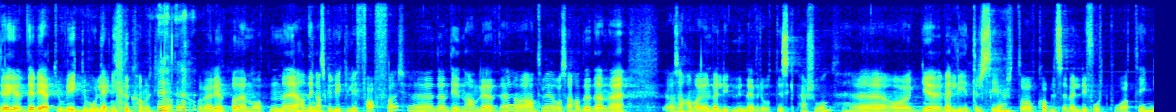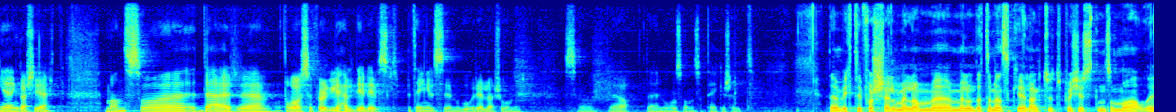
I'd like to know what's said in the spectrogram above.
det, det, vet jo vi ikke hvor lenge det kommer til å, å, være helt på den måten. Men jeg hadde en ganske lykkelig farfar uh, den tiden han levde. Og han tror jeg også hadde denne altså, Han var jo en veldig unevrotisk person. og veldig interessert og koblet seg veldig fort på ting. Engasjert mann. Så det er, Og selvfølgelig heldige livsbetingelser med gode relasjoner. Så ja, det er noen sånne som peker seg ut. Det er en viktig forskjell mellom, eh, mellom dette mennesket langt ute på kysten som maler,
